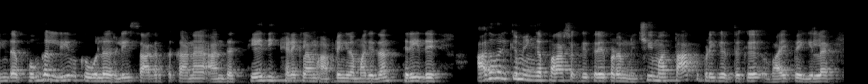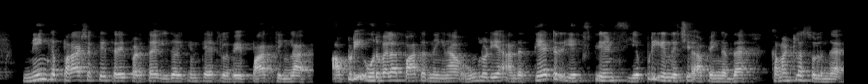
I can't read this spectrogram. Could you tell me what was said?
இந்த பொங்கல் லீவுக்கு உள்ள ரிலீஸ் ஆகிறதுக்கான அந்த தேதி கிடைக்கலாம் அப்படிங்கிற மாதிரி தான் தெரியுது. அது வரைக்கும் இங்கே பராசக்தி திரைப்படம் நிச்சயமா தாக்கு பிடிக்கிறதுக்கு வாய்ப்பே இல்லை. நீங்கள் பராசக்தி திரைப்படத்தை இது வரைக்கும் தேட்டரில் போய் பார்த்துட்டீங்களா? அப்படி ஒருவேளை பார்த்துருந்தீங்கன்னா உங்களுடைய அந்த தேட்டர் எக்ஸ்பீரியன்ஸ் எப்படி இருந்துச்சு அப்படிங்கிறத கமெண்ட்டில் சொல்லுங்கள்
